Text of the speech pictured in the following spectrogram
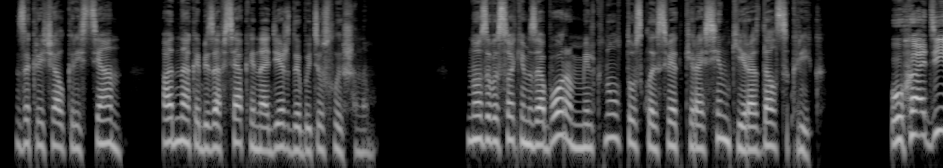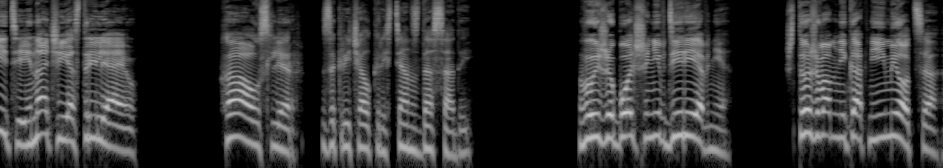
— закричал Кристиан, однако безо всякой надежды быть услышанным. Но за высоким забором мелькнул тусклый свет керосинки и раздался крик. «Уходите, иначе я стреляю!» «Хауслер!» — закричал Кристиан с досадой. Вы же больше не в деревне. Что же вам никак не имется?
